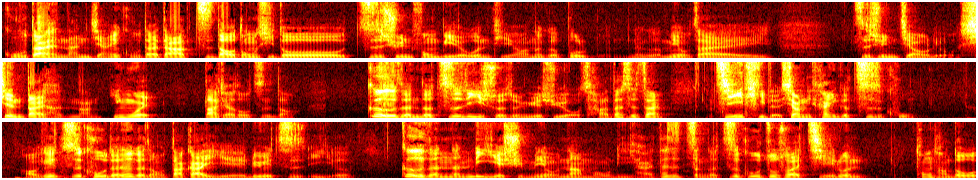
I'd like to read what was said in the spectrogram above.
古代很难讲，因为古代大家知道东西都资讯封闭的问题啊，那个不那个没有在资讯交流。现代很难，因为大家都知道。个人的智力水准也许有差，但是在集体的，像你看一个智库，好，有些智库的那个人，大概也略知一二。个人能力也许没有那么厉害，但是整个智库做出来结论，通常都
